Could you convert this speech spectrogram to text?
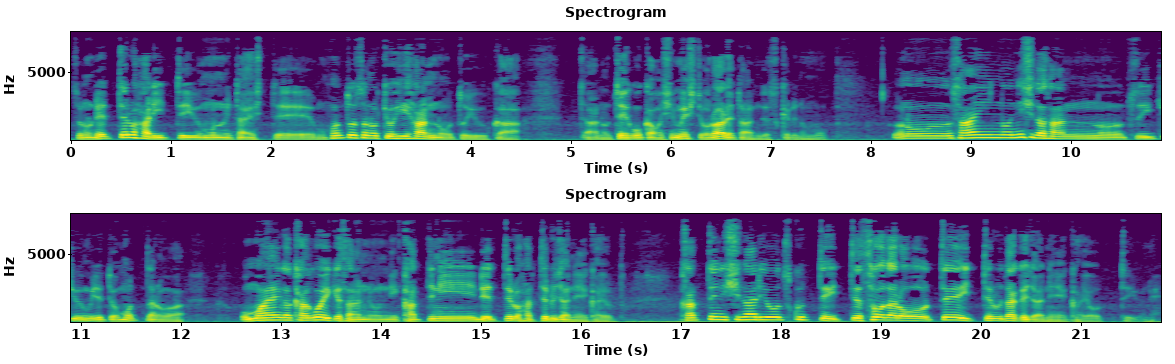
その、レッテル貼りっていうものに対して、本当その拒否反応というか、あの、抵抗感を示しておられたんですけれども、その、参院の西田さんの追及を見てて思ったのは、お前が籠池さんに勝手にレッテル貼ってるじゃねえかよと。勝手にシナリオを作っていって、そうだろうって言ってるだけじゃねえかよっていうね。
